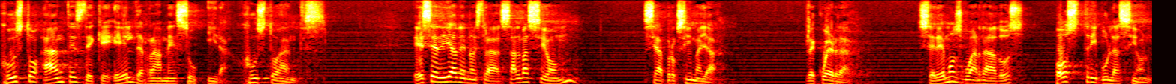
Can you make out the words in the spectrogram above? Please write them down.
justo antes de que Él derrame su ira, justo antes. Ese día de nuestra salvación se aproxima ya. Recuerda, seremos guardados post tribulación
